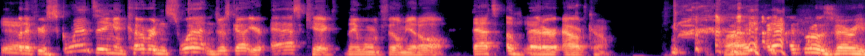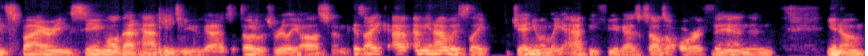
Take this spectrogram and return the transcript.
Yeah. But if you're squinting and covered in sweat and just got your ass kicked, they won't film you at all. That's a better outcome. I, I, I thought it was very inspiring seeing all that happen to you guys. I thought it was really awesome because I, I, I mean, I was like genuinely happy for you guys because I was a horror fan and, you know,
